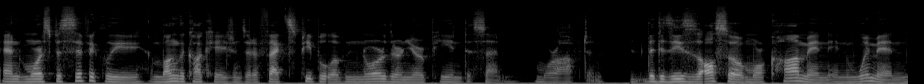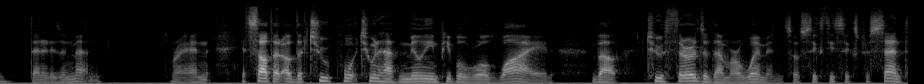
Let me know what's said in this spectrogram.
And more specifically, among the Caucasians, it affects people of Northern European descent more often. The disease is also more common in women than it is in men. Right? And it's thought that of the two point two and a half million people worldwide, about two thirds of them are women. So 66%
